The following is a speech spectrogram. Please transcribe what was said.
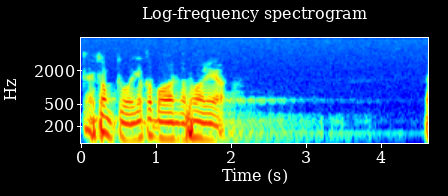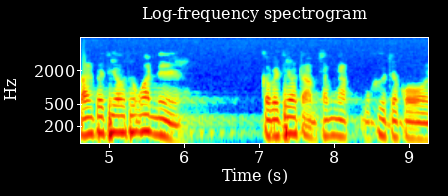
แต่ส่งตัว ยกบอลกับพ่อแล้ว การไปเที่ยวทุกวันนี่ก็ไปเที่ยวตามสำนักบุคือตะกร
